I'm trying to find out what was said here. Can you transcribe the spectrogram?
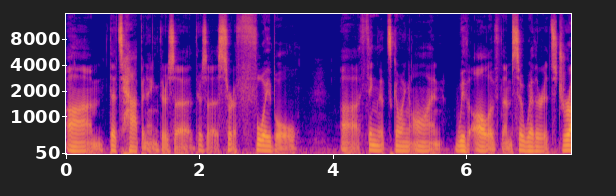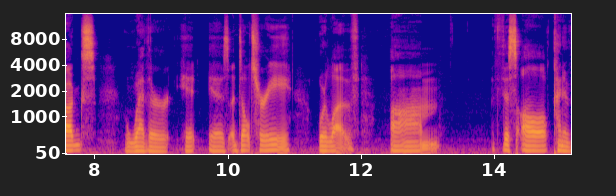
um, that's happening. There's a there's a sort of foible uh, thing that's going on with all of them. So whether it's drugs, whether it is adultery or love, um, this all kind of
